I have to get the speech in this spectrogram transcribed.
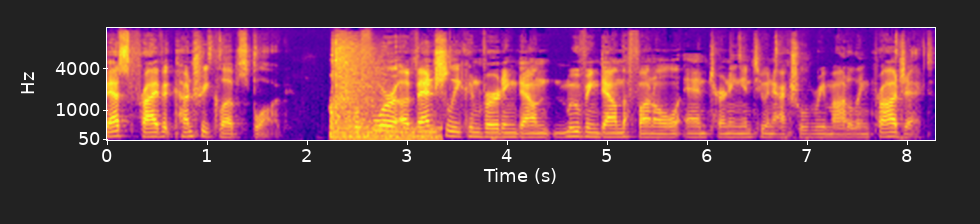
best private country clubs blog before eventually converting down moving down the funnel and turning into an actual remodeling project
